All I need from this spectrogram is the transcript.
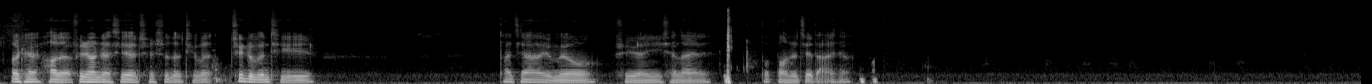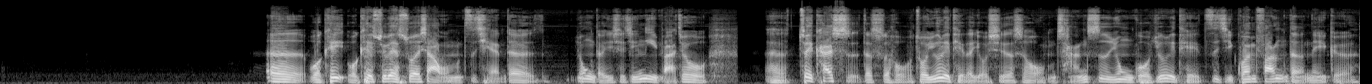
？OK，好的，非常感谢陈氏的提问。这个问题，大家有没有谁愿意先来帮帮着解答一下？呃，我可以我可以随便说一下我们之前的用的一些经历吧。就呃最开始的时候我做 Unity 的游戏的时候，我们尝试用过 Unity 自己官方的那个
